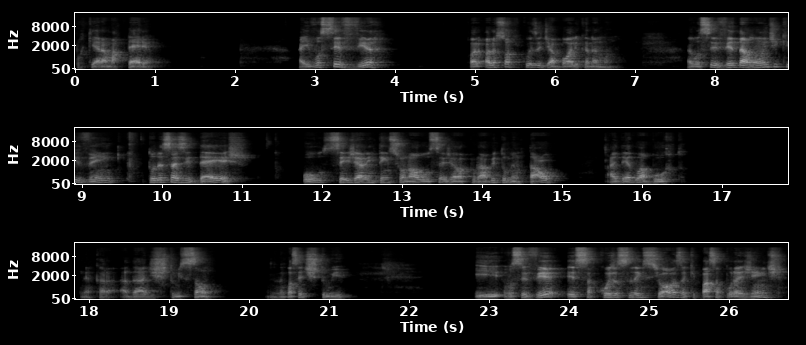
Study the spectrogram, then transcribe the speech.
porque era matéria. Aí você vê, olha, olha só que coisa diabólica, né, mano? Aí você vê da onde que vem todas essas ideias, ou seja ela intencional, ou seja ela por hábito mental, a ideia do aborto, né, cara, a da destruição. O negócio é destruir. E você vê essa coisa silenciosa que passa por a gente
